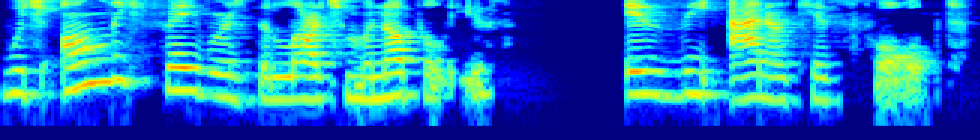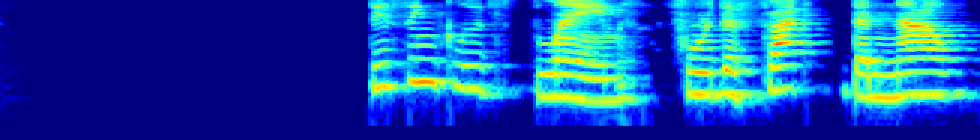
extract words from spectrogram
which only favors the large monopolies, is the anarchist's fault. This includes blame for the fact that now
